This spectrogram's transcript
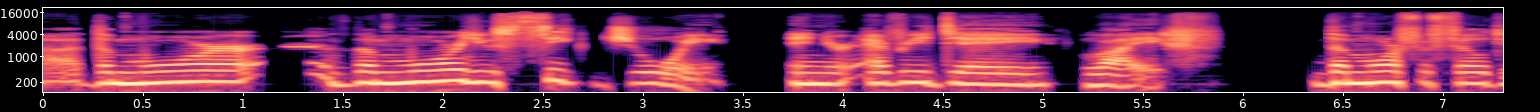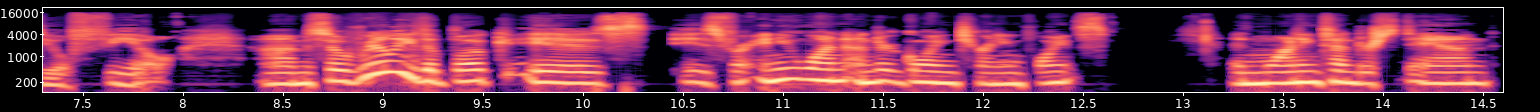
uh, the more the more you seek joy in your everyday life, the more fulfilled you'll feel. Um, so, really, the book is is for anyone undergoing turning points and wanting to understand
